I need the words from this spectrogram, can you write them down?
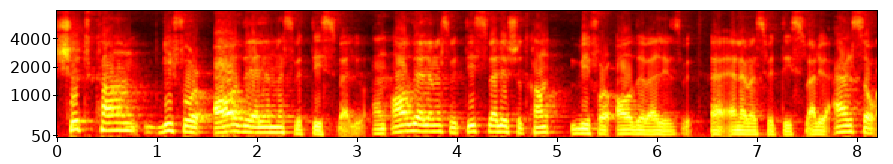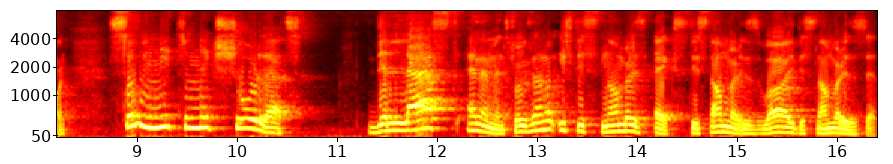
should come before all the elements with this value. And all the elements with this value should come before all the values with uh, elements with this value and so on. So we need to make sure that the last element for example if this number is x this number is y this number is z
